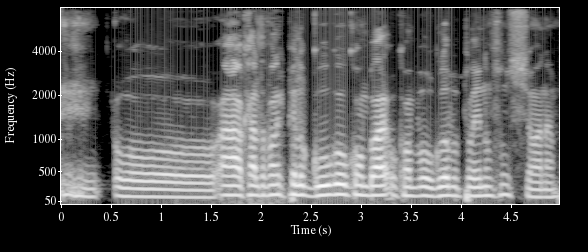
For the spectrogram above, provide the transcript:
o. Ah, o cara tá falando que pelo Google o, o Globo Play não funciona.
